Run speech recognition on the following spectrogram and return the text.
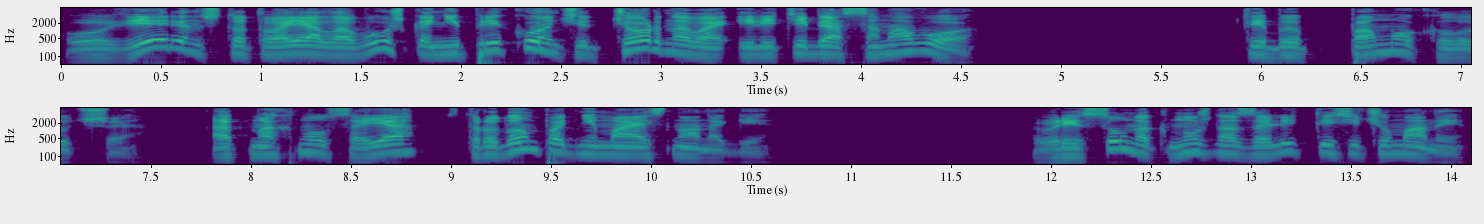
Уверен, что твоя ловушка не прикончит черного или тебя самого. Ты бы помог лучше, отмахнулся я, с трудом поднимаясь на ноги. В рисунок нужно залить тысячу маны.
